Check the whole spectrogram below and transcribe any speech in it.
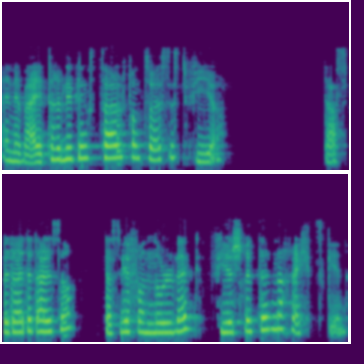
Eine weitere Lieblingszahl von Zeus ist 4. Das bedeutet also, dass wir von 0 weg vier Schritte nach rechts gehen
